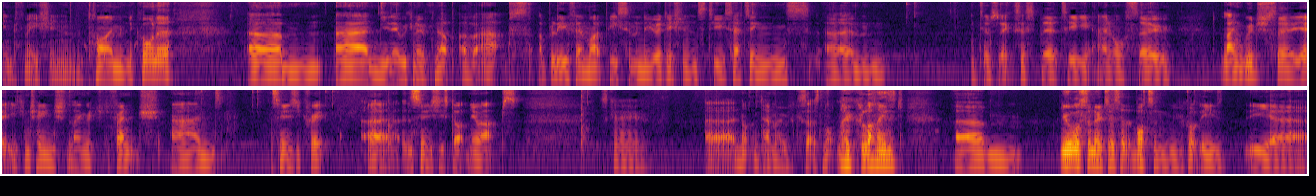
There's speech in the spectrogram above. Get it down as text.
information, time in the corner. Um, and you know we can open up other apps. I believe there might be some new additions to settings um, in terms of accessibility and also language. So yeah, you can change language to French, and as soon as you create, uh, as soon as you start new apps, let's go. Uh, not the demo because that's not localized. Um, you'll also notice at the bottom we've got these the uh,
